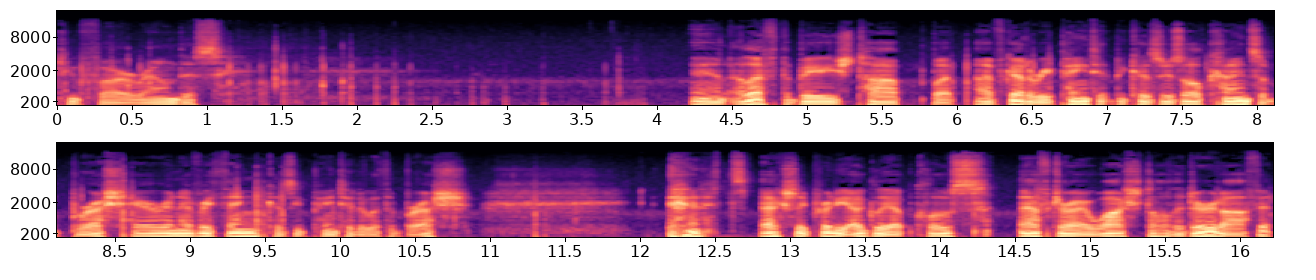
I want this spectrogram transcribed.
too far around this. And I left the beige top, but I've got to repaint it because there's all kinds of brush hair and everything, because he painted it with a brush and it's actually pretty ugly up close. After I washed all the dirt off it,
